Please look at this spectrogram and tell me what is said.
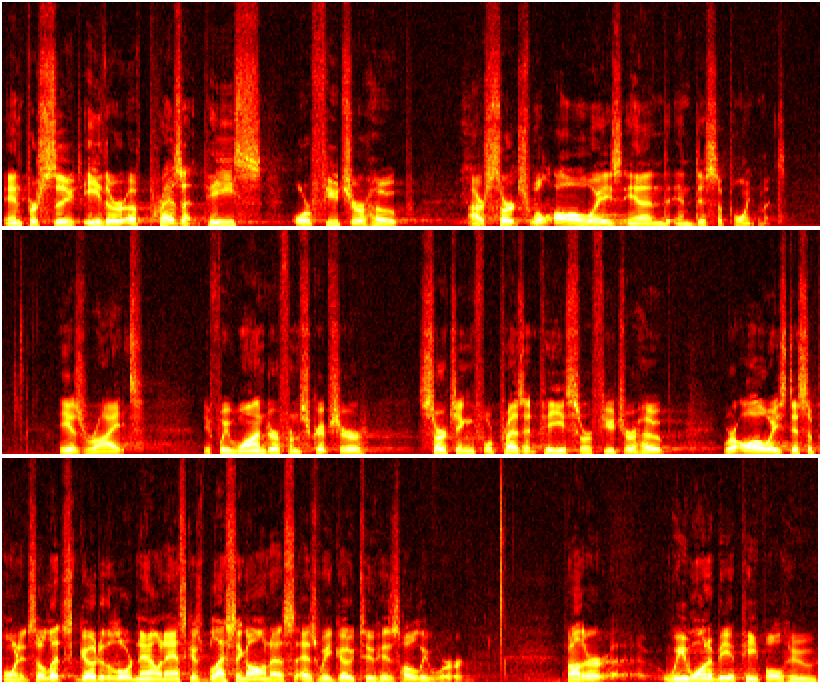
in pursuit either of present peace or future hope, our search will always end in disappointment. He is right if we wander from Scripture searching for present peace or future hope, we're always disappointed. So let's go to the Lord now and ask His blessing on us as we go to His holy word. Father, we want to be a people who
